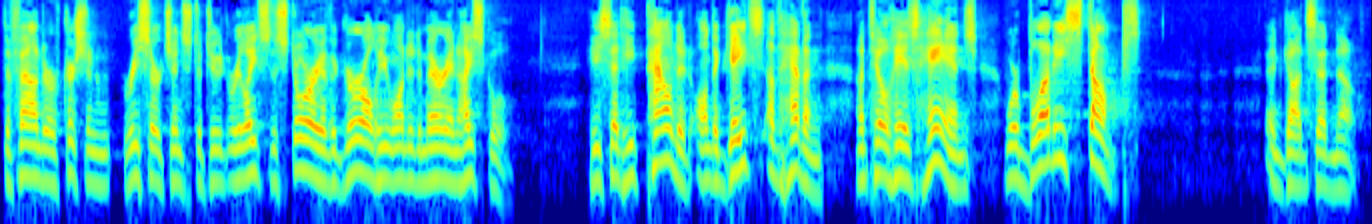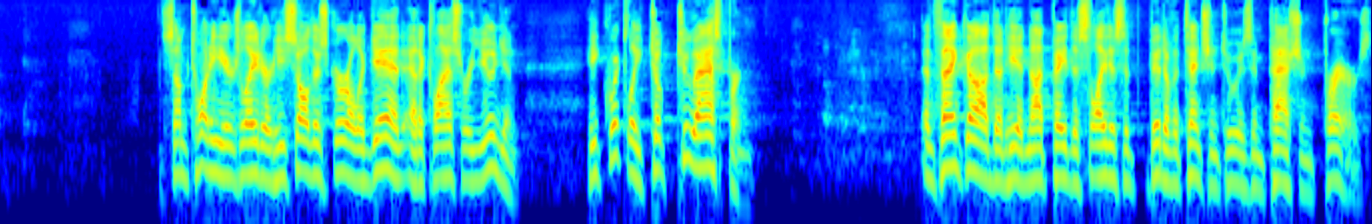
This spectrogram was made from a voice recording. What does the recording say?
the founder of Christian Research Institute, relates the story of the girl he wanted to marry in high school. He said he pounded on the gates of heaven until his hands were bloody stumps, and God said no. Some 20 years later, he saw this girl again at a class reunion. He quickly took two aspirin and thank God that he had not paid the slightest bit of attention to his impassioned prayers.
